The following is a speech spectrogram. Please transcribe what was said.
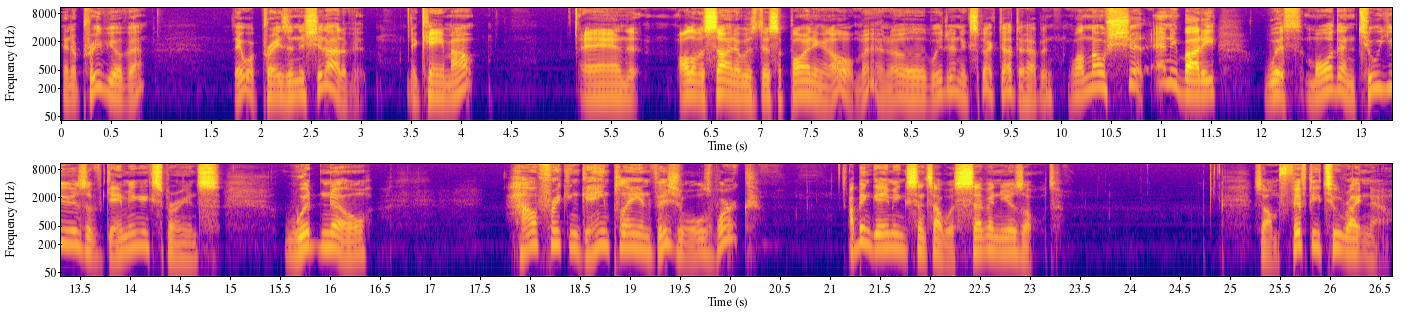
in a preview event, they were praising the shit out of it. It came out, and all of a sudden it was disappointing. And oh man, uh, we didn't expect that to happen. Well, no shit. Anybody with more than two years of gaming experience would know how freaking gameplay and visuals work. I've been gaming since I was seven years old. So I'm 52 right now.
